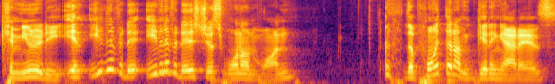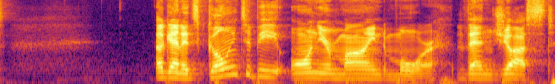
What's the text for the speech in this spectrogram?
community, and even if it even if it is just one on one, the point that I'm getting at is again, it's going to be on your mind more than just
